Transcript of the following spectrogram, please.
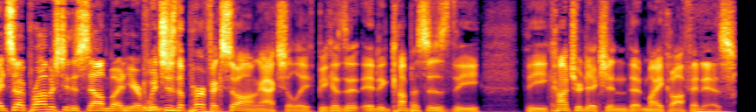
right, so I promised you the soundbite here. From, Which is the perfect song, actually, because it, it encompasses the the contradiction that Mike often is.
